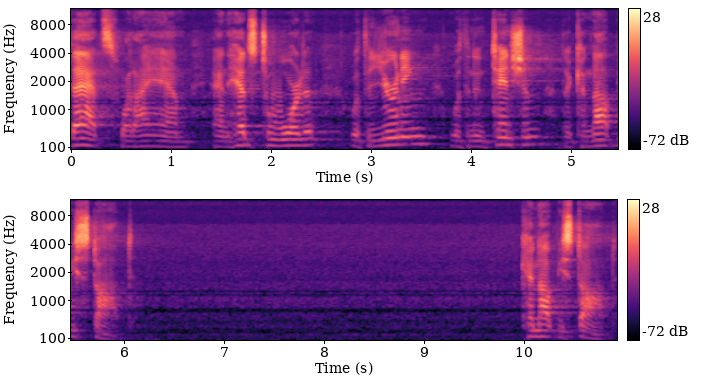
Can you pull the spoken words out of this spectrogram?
That's what I am, and heads toward it with a yearning, with an intention that cannot be stopped. Cannot be stopped.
